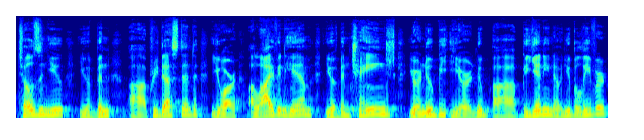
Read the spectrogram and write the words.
chosen you. You have been uh, predestined. You are alive in Him. You have been changed. You're a new, be- you're a new uh, beginning, a new believer.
